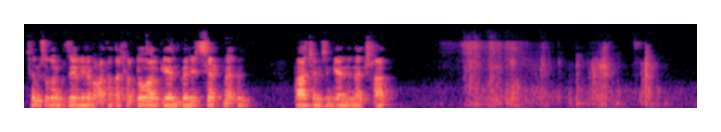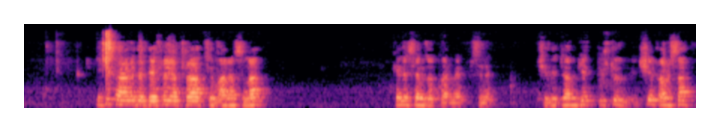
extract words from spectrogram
Semizotun güzelliğine bak arkadaşlar. Doğal kendi ben hiç serpmedim. Bahçemizin kendinden çıkan. İki tane de defne yaprağı atıyorum arasına. Gene semizotlarımı hepsini çizeceğim. Git üstü şey kalırsa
